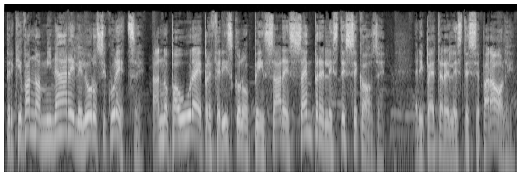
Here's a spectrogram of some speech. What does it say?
perché vanno a minare le loro sicurezze. Hanno paura e preferiscono pensare sempre le stesse cose, ripetere le stesse parole,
